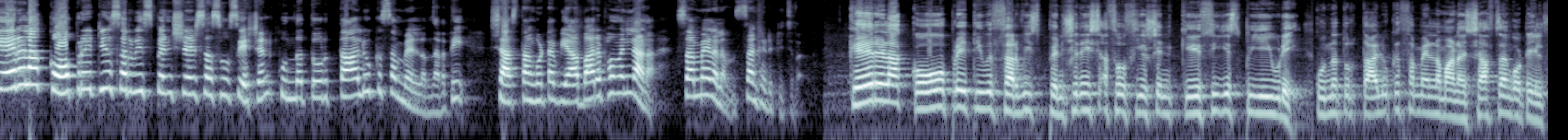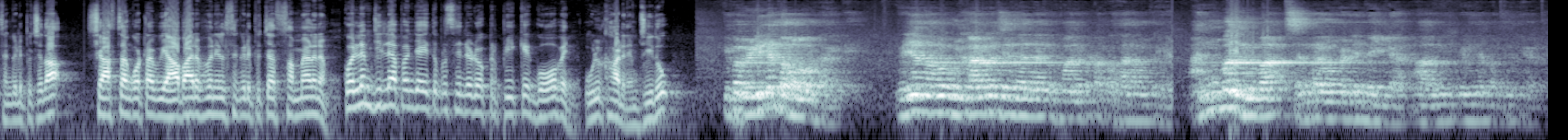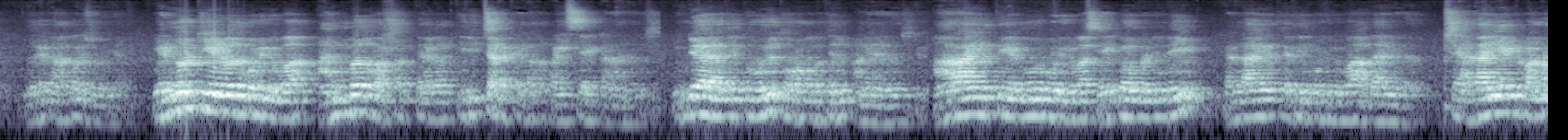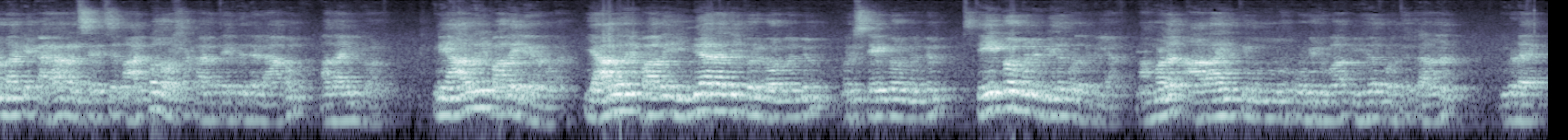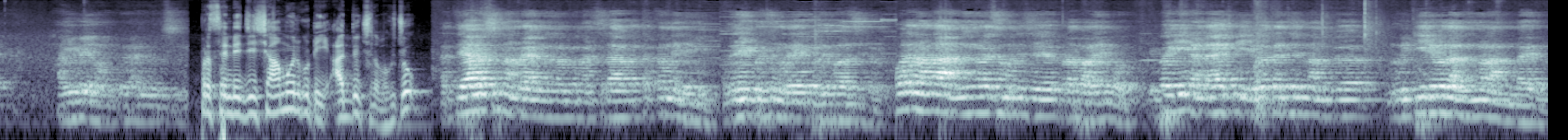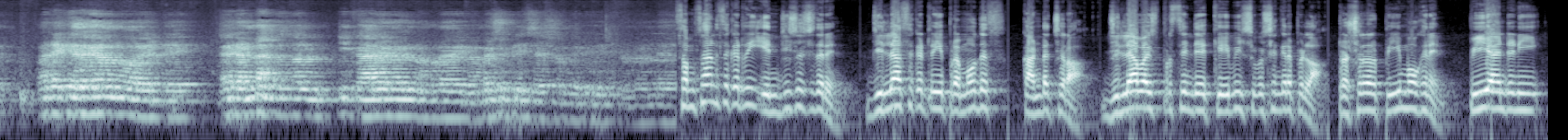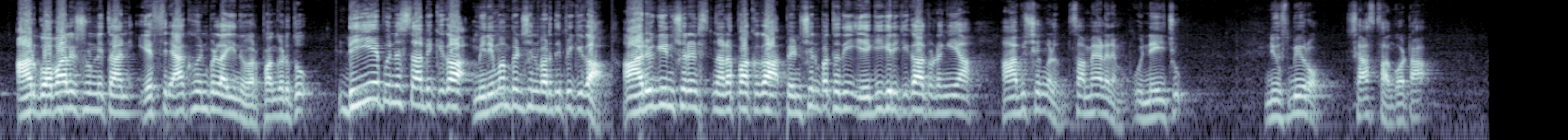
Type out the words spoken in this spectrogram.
Kerala cooperative service pensioners association Kunnathur taluk സമ്മേളനം നടത്തി. ശാസ്താംകോട്ട വ്യാപാര ഭവനിലാണ് സമ്മേളനം സംഘടിപ്പിച്ചത്. Kerala cooperative service pensioners association K C S P എയുടെ കുന്നത്തൂർ താലൂക്ക് സമ്മേളനമാണ് ശാസ്താംകോട്ടയിൽ സംഘടിപ്പിച്ചത്. ശാസ്താംകോട്ട വ്യാപാര ഭവനിൽ സംഘടിപ്പിച്ച സമ്മേളനം കൊല്ലം ജില്ലാ panchayat president doctor P K Govan ഉദ്ഘാടനം ചെയ്തു. ഉദ്ഘാടനം ചെയ്ത തന്നെ ബഹുമാനപ്പെട്ട പ്രധാനമന്ത്രി അൻപത് രൂപ സെൻട്രൽ ഗവൺമെന്റിന്റെ ഇല്ല ആ പദ്ധതിയാണ് ഇതൊക്കെ കണക്ക് പരിശോധിക്കാം. എണ്ണൂറ്റി എഴുപത് കോടി രൂപ അൻപത് വർഷത്തിനകം തിരിച്ചടക്കേണ്ട പൈസയായിട്ടാണ് അനുവദിച്ചത്. ഇന്ത്യ രാജ്യത്ത് ഒരു തുറമുഖത്തിലും അങ്ങനെ അനുവദിച്ചിട്ടില്ല. ആറായിരത്തി എണ്ണൂറ് കോടി രൂപ സ്റ്റേറ്റ് ഗവൺമെന്റിന്റെയും രണ്ടായിരത്തി അധികം കോടി രൂപ അദാനിയുടെ പക്ഷെ അദാനിയായിട്ട് പണ്ടുണ്ടാക്കിയ കരാർ അനുസരിച്ച് നാൽപ്പത് വർഷക്കാലത്തേക്ക് ലാഭം അദാനിക്കുമാണ് ഇനി യാതൊരു പാതയില്ലേ നമ്മൾ യാതൊരു പാതയും ഇന്ത്യ രാജ്യത്ത് ഒരു ഗവൺമെന്റും ഒരു സ്റ്റേറ്റ് ഗവൺമെന്റും സ്റ്റേറ്റ് ഗവൺമെന്റ് വീതം കൊടുത്തിട്ടില്ല. നമ്മൾ ആറായിരത്തി മുന്നൂറ് കോടി രൂപ വിഹിതം കൊടുത്തിട്ടാണ് ഇവിടെ ഹൈവേ നമുക്ക് അനുവദിച്ചത്. പ്രസിഡന്റ് ജി ഷാമൂൽകുട്ടി അധ്യക്ഷത വഹിച്ചു. അത്യാവശ്യം നമ്മുടെ അംഗങ്ങൾക്ക് മനസ്സിലാകത്തക്ക നിലയിൽ അതിനെക്കുറിച്ച് നിറയെ പ്രതിപാദിച്ചിട്ടുണ്ട്. അതുപോലെ നമ്മുടെ അംഗങ്ങളെ സംബന്ധിച്ച് ഇവിടെ പറയുമ്പോൾ ഇപ്പൊ ഈ രണ്ടായിരത്തി ഇരുപത്തി അഞ്ചിൽ നമുക്ക് നൂറ്റി ഇരുപത് അംഗങ്ങളാണ് ഉണ്ടായിരുന്നത്. വളരെ എന്ന് പറയട്ടെ രണ്ട് അംഗങ്ങൾ ഈ കാലയളവിൽ നമ്മുടെ മെമ്പർഷിപ്പിന് ശേഷം വെട്ടിയിരിക്കുന്നുണ്ട് സംസ്ഥാന സെക്രട്ടറി എൻ ജി ശശിധരൻ ജില്ലാ സെക്രട്ടറി പ്രമോദസ് കണ്ടച്ചിറ ജില്ലാ vice president K V Sivasankarapillai treasurer P Mohanan P Antony R Gopalakrishnan Unnithan S Raghavanpillai എന്നിവർ പങ്കെടുത്തു. ഡി എ പുനഃസ്ഥാപിക്കുക മിനിമം പെൻഷൻ വർദ്ധിപ്പിക്കുക ആരോഗ്യ ഇൻഷുറൻസ് നടപ്പാക്കുക പെൻഷൻ പദ്ധതി ഏകീകരിക്കുക തുടങ്ങിയ ആവശ്യങ്ങളും സമ്മേളനം ഉന്നയിച്ചു. News bureau Sasthamcotta.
